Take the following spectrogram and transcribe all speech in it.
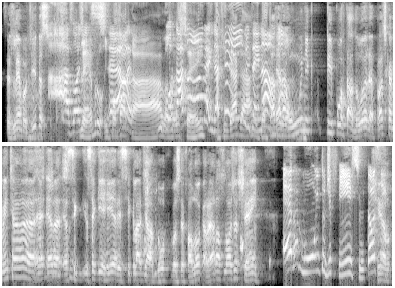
Vocês lembram disso? As lojas. Lembro, importada. É, ah, importadora, ainda tem, BH, tem, não? Era a única importadora, praticamente era, era essa, essa guerreira, esse gladiador que você falou, cara, era as lojas Shen. Era muito difícil. Então, tinha, assim,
